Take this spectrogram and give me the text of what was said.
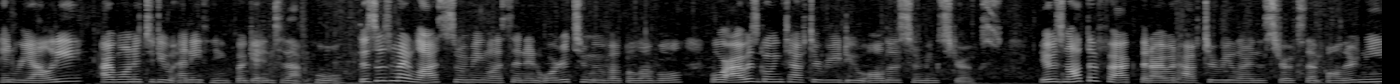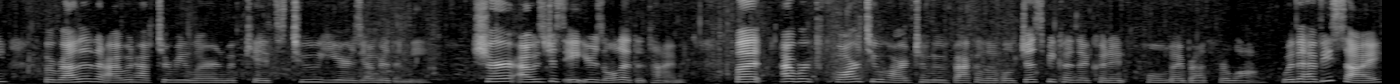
in reality, I wanted to do anything but get into that pool. This was my last swimming lesson in order to move up a level, or I was going to have to redo all those swimming strokes. It was not the fact that I would have to relearn the strokes that bothered me, but rather that I would have to relearn with kids two years younger than me. Sure, I was just eight years old at the time, but I worked far too hard to move back a level just because I couldn't hold my breath for long. With a heavy sigh,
